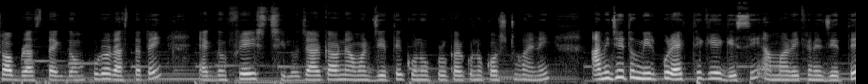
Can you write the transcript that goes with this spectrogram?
সব রাস্তা একদম, পুরো রাস্তাটাই একদম ফ্রেশ ছিল, যার কারণে আমার যেতে কোনো প্রকার কোনো কষ্ট হয়নি। আমি যেহেতু মিরপুর এক থেকে গেছি, আমার এখানে যেতে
